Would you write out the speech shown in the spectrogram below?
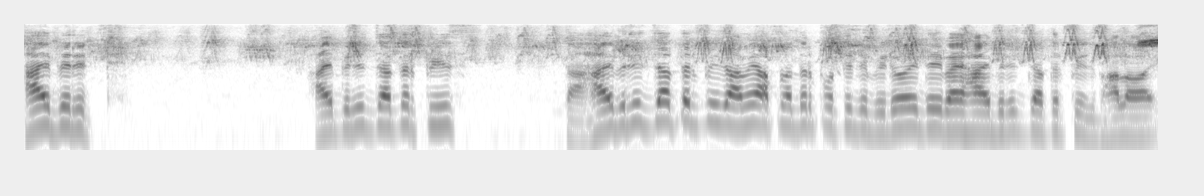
হাইব্রিড। হাইব্রিড জাতের পিস তা হাইব্রিড জাতের পিস আমি আপনাদের প্রতিটি ভিডিও দিই ভাই হাইব্রিড জাতের পিস ভালো হয়,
